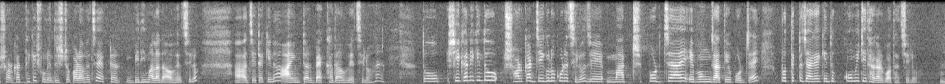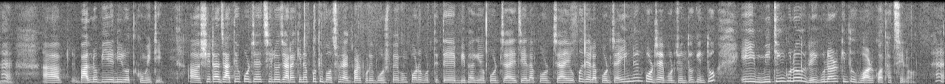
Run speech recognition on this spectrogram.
সরকার থেকে সুনির্দিষ্ট করা হয়েছে একটা বিধিমালা দেওয়া হয়েছিল আহ, যেটা কিনা আইনটার ব্যাখ্যা দেওয়া হয়েছিল হ্যাঁ। তো সেখানে কিন্তু সরকার যেগুলো করেছিল যে মাঠ পর্যায়ে এবং জাতীয় পর্যায়ে প্রত্যেকটা জায়গায় কিন্তু কমিটি থাকার কথা ছিল। হ্যাঁ? বাল্য বিয়ে নিরোধ কমিটি। সেটা জাতীয় পর্যায়ে ছিল যারা কিনা প্রতি বছর একবার করে বসবে এবং পরবর্তীতে বিভাগীয় পর্যায়ে জেলা পর্যায়ে উপজেলা পর্যায়ে ইউনিয়ন পর্যায়ে পর্যন্ত কিন্তু এই মিটিংগুলো রেগুলার কিন্তু হওয়ার কথা ছিল। হ্যাঁ?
